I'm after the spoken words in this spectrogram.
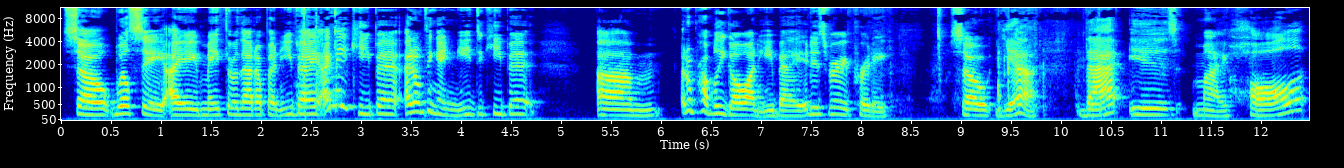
So we'll see. I may throw that up on eBay. I may keep it. I don't think I need to keep it. Um, it'll probably go on eBay. It is very pretty. So yeah, that is my haul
